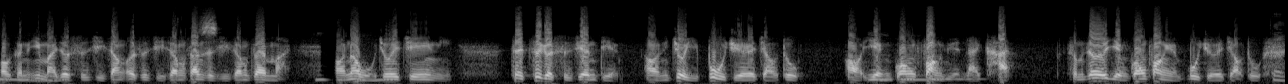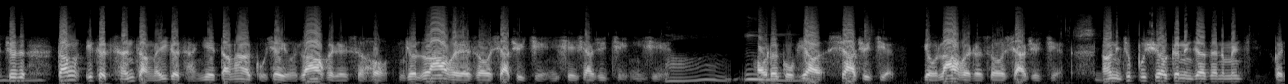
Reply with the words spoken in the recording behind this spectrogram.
哦，可能一买就十几张、二十几张、三十几张再买，哦，那我就会建议你，在这个时间点，啊，你就以布局的角度，哦，眼光放远来看，什么叫做眼光放远布局的角度？就是当一个成长的一个产业，当它的股价有拉回的时候，你就拉回的时候下去减一些，下去减一些，哦，好的股票下去减，有拉回的时候下去减，然后你就不需要跟人家在那边。本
